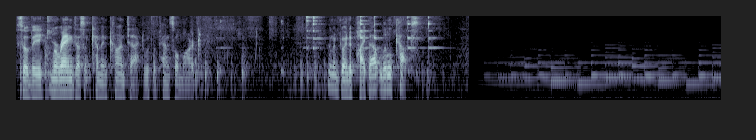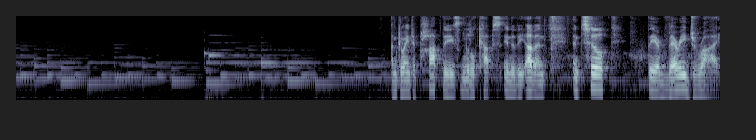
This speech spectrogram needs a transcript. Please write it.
so the meringue doesn't come in contact with the pencil mark. And I'm going to pipe out little cups. I'm going to pop these little cups into the oven until they are very dry.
